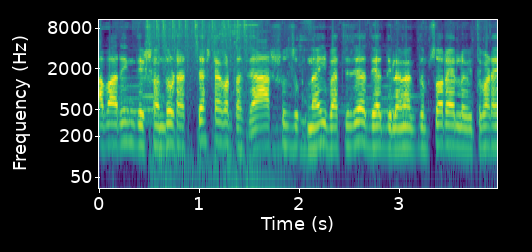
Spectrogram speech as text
আবার ইঞ্জেকশন দৌড়ার চেষ্টা করতেছে আর সুযোগ নাই বাতি যা দিয়ে দিলাম একদম চড়াই লইতে পারে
